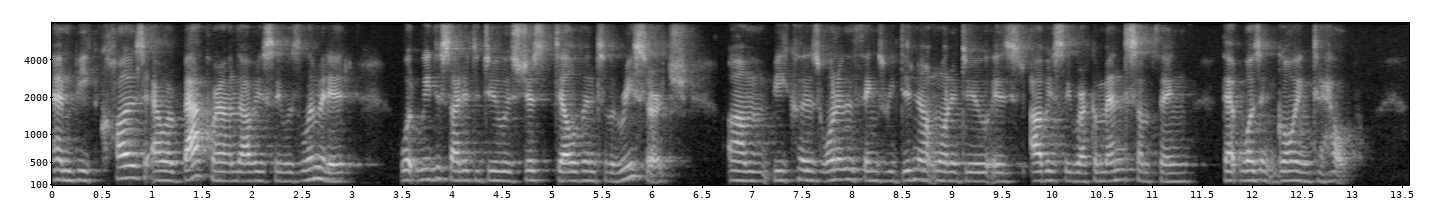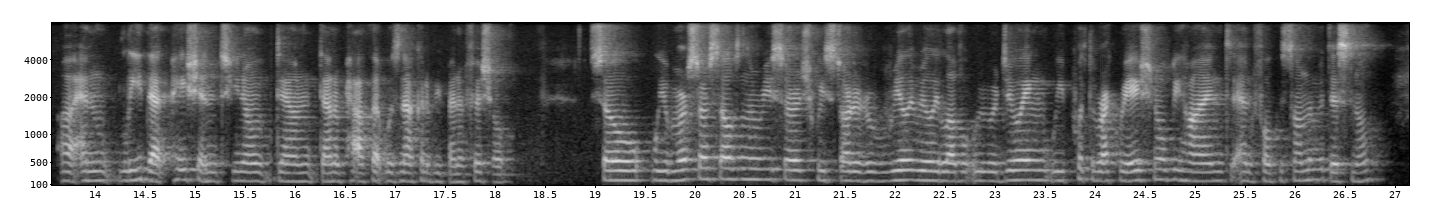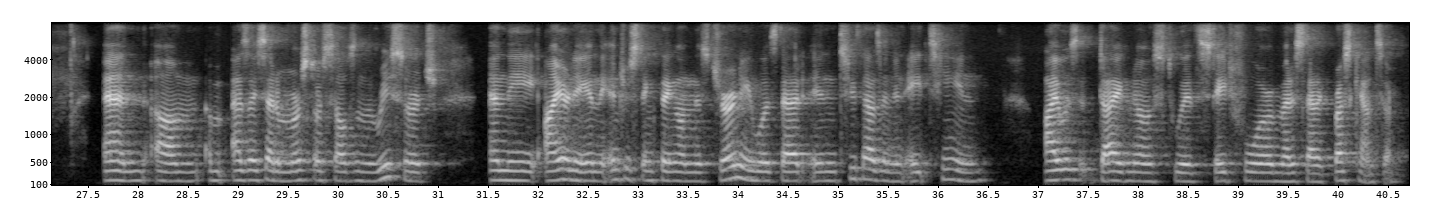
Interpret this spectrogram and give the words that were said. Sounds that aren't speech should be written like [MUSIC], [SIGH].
And because our background obviously was limited, what we decided to do is just delve into the research. Um, because one of the things we did not want to do is obviously recommend something that wasn't going to help uh, and lead that patient, you know, down down a path that was not going to be beneficial. So we immersed ourselves in the research. We started to really, really love what we were doing. We put the recreational behind and focused on the medicinal. And um, um, as I said, immersed ourselves in the research. And the irony and the interesting thing on this journey was that in 2018, I was diagnosed with stage four metastatic breast cancer.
